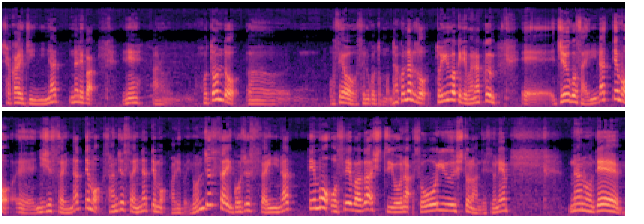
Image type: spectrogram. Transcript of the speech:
社会人になれば、ね、あの、ほとんど、うん、お世話をすることもなくなるぞというわけではなく、えー、15歳になっても、えー、20歳になっても、30歳になっても、あるいは40歳、50歳になってもお世話が必要な、そういう人なんですよね。なので、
